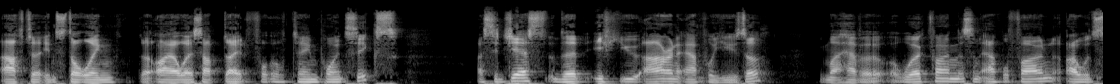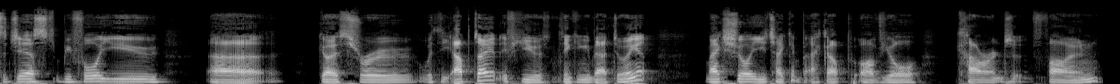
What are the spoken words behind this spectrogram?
after installing the iOS update 14.6. I suggest that if you are an Apple user, you might have a, a work phone that's an Apple phone. I would suggest before you uh, go through with the update, if you're thinking about doing it, make sure you take a backup of your current phone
